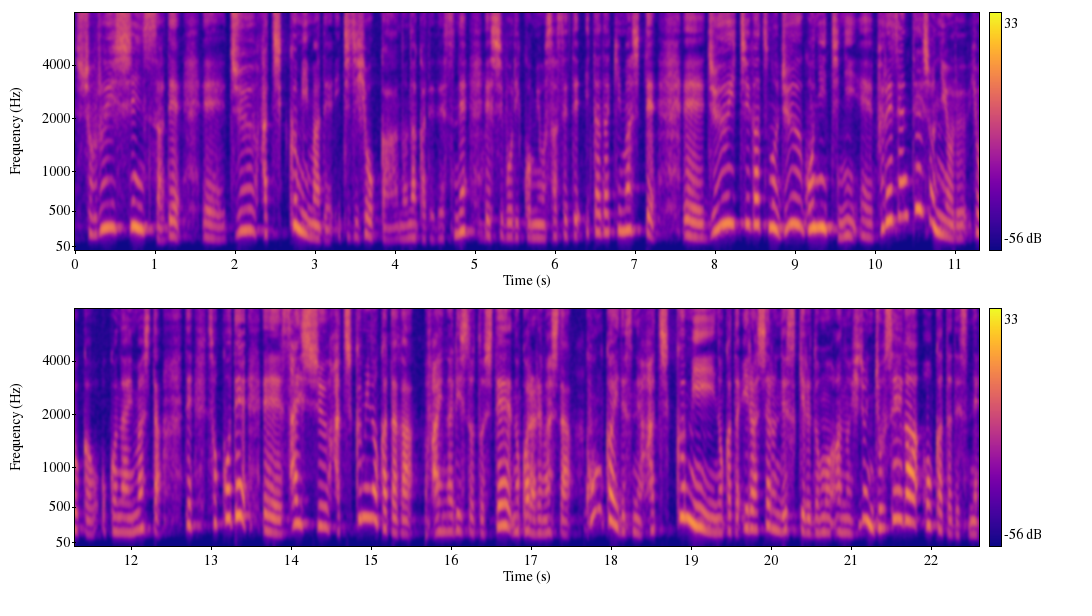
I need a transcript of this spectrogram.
書類審査で、えー、18組まで一次評価の中でですね、えー、絞り込みをさせていただきまして、えー、11月の15日に、えー、プレゼンテーションによる評価を行いました。でそこで、えー、最終8組の方がファイナリストとして残られました。今回ですね8組の方いらっしゃるんですけれどもあの非常に女性が多かったですね。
